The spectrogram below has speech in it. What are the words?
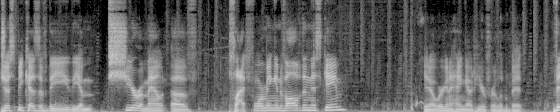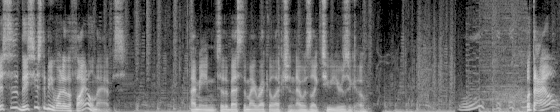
Just because of the, the um, sheer amount of platforming involved in this game. You know, we're going to hang out here for a little bit. This, is, this used to be one of the final maps. I mean, to the best of my recollection, that was like two years ago. What the hell?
